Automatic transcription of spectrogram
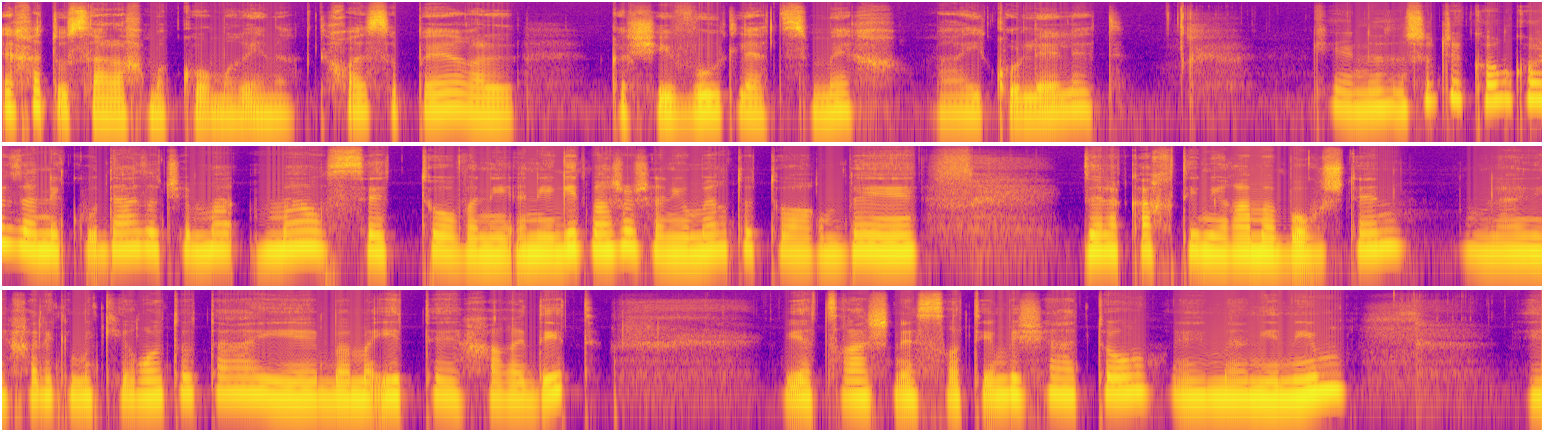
איך את עושה לך מקום, רינה? את יכולה לספר על קשיבות לעצמך, מה היא כוללת? כן, אז אני חושבת שקודם כל זה הנקודה הזאת שמה עושה טוב. אני, אני אגיד משהו שאני אומרת אותו הרבה, זה לקחתי מרמה בורשטיין, אולי אני חלק מכירות אותה, היא במאית אה, חרדית, והיא יצרה שני סרטים בשעתו, אה, מעניינים. אה,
